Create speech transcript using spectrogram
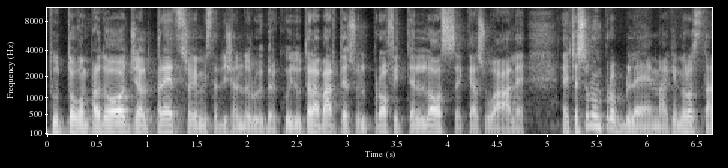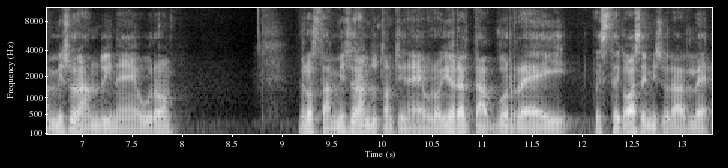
tutto comprato oggi al prezzo che mi sta dicendo lui, per cui tutta la parte sul profit and loss è casuale. E c'è solo un problema che me lo sta misurando in euro. Me lo sta misurando tanto in euro. Io in realtà vorrei queste cose misurarle,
